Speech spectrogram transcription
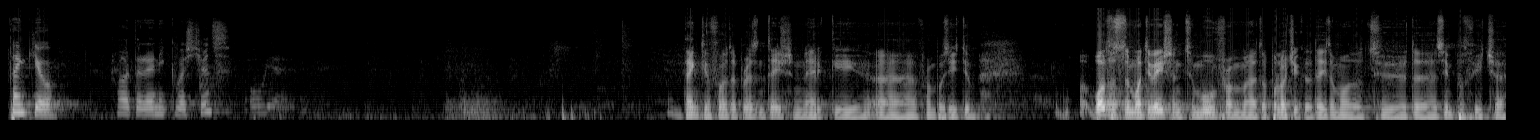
Thank you. Are there any questions? Oh, yeah. Thank you for the presentation, Erki uh, from Positium. What was the motivation to move from a topological data model to the simple feature?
